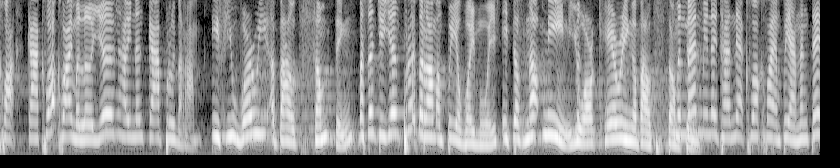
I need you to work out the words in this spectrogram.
ខ្វល់ការខ្វល់ខ្វាយមកលើយើងហើយនឹងការព្រួយបារម្ភ If you worry about something, បើសិនជាយើងព្រួយបារម្ភអំពីអ្វីមួយ it does not mean you are caring about មិនមែន something. មានន័យថាអ្នកខ្វល់ខ្វាយអំពីអាហ្នឹងទេ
